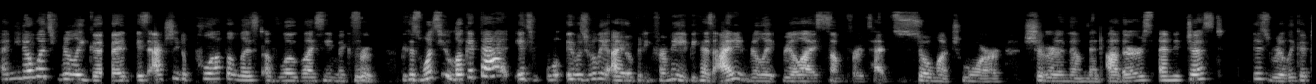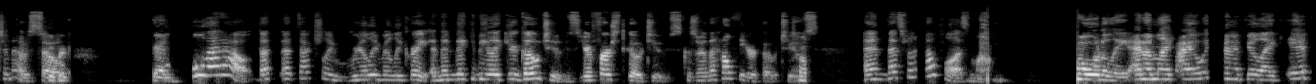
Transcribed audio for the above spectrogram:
And you know what's really good is actually to pull out the list of low glycemic mm-hmm. fruit because once you look at that, it's it was really eye opening for me because I didn't really realize some fruits had so much more sugar in them than others, and it just is really good to know. So Good. pull that out. That that's actually really really great, and then they can be like your go tos, your first go tos because they're the healthier go tos, and that's really helpful as a mom. Totally. And I'm like, I always kind of feel like if,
